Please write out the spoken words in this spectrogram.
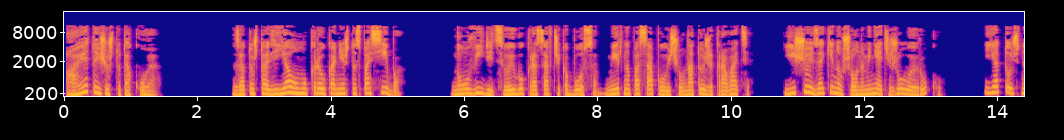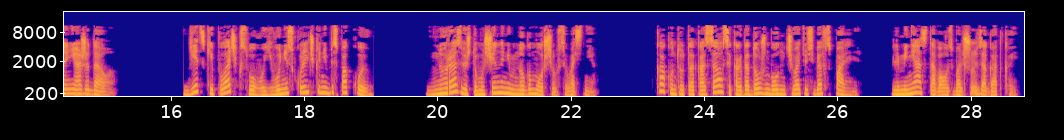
«А это еще что такое?» За то, что одеялом укрыл, конечно, спасибо, но увидеть своего красавчика-босса, мирно посапывающего на той же кровати, еще и закинувшего на меня тяжелую руку, я точно не ожидала. Детский плач, к слову, его нисколечко не беспокоил. Но разве что мужчина немного морщился во сне. Как он тут оказался, когда должен был ночевать у себя в спальне? Для меня оставалось большой загадкой.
